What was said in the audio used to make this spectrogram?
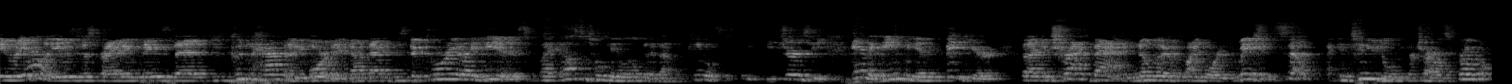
in reality, it was describing things that couldn't happen anymore. They got back to these Victorian ideas, but it also told me a little bit about the penal system in New Jersey, and it gave me a figure that I could track back and know that I would find more information. So I continued to look for Charles Crokel.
